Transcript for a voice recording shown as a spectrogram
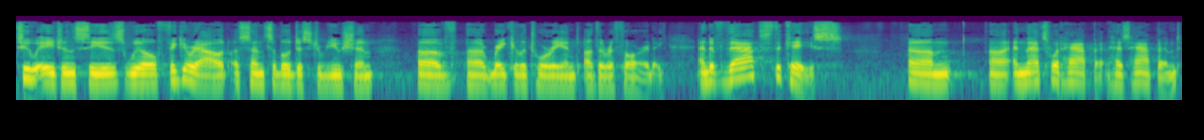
two agencies will figure out a sensible distribution of uh, regulatory and other authority. And if that's the case, and that's what happen, has happened.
